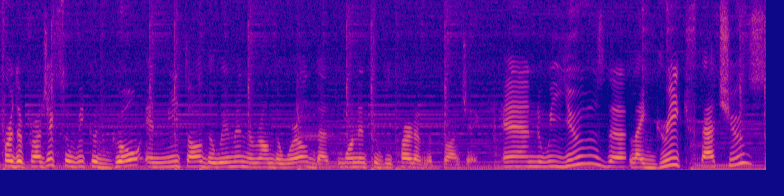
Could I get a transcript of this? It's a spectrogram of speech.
for the project so we could go and meet all the women around the world that wanted to be part of the project. And we used uh, like Greek statues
